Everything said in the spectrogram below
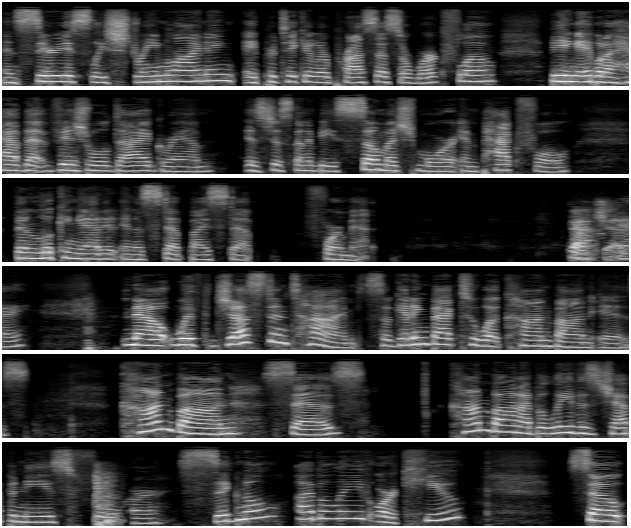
and seriously streamlining a particular process or workflow, being able to have that visual diagram is just going to be so much more impactful than looking at it in a step by step format. Gotcha. Okay. Now, with just in time, so getting back to what Kanban is, Kanban says, Kanban, I believe, is Japanese for signal, I believe, or cue. So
